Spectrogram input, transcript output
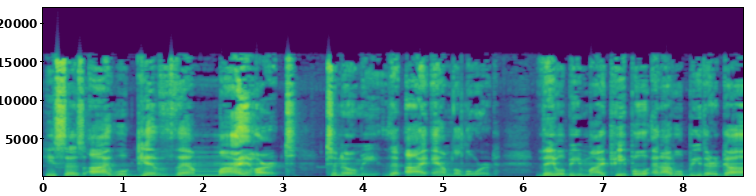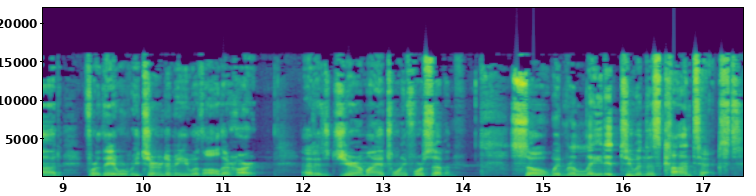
He says, I will give them my heart to know me, that I am the Lord. They will be my people, and I will be their God, for they will return to me with all their heart. That is Jeremiah 24 7. So, when related to in this context,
